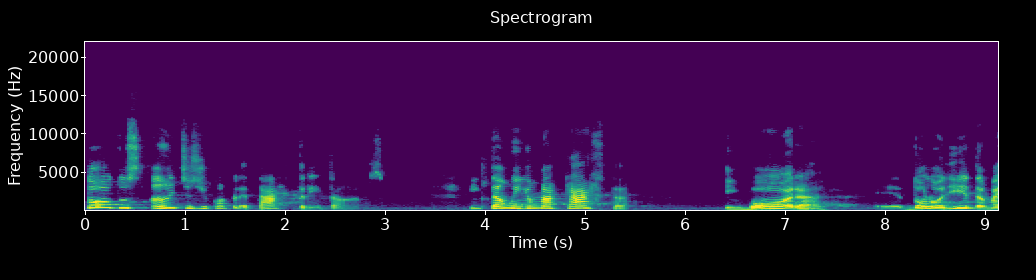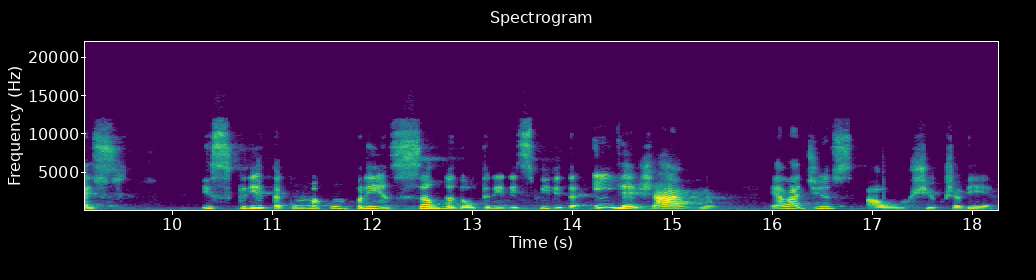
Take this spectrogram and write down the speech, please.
todos antes de completar 30 anos. Então, em uma carta, embora é, dolorida, mas escrita com uma compreensão da doutrina espírita invejável, ela diz ao Chico Xavier:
